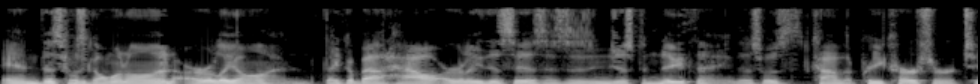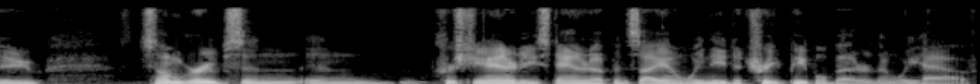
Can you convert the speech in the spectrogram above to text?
And this was going on early on. Think about how early this is. This isn't just a new thing. This was kind of the precursor to some groups in in Christianity standing up and saying we need to treat people better than we have,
